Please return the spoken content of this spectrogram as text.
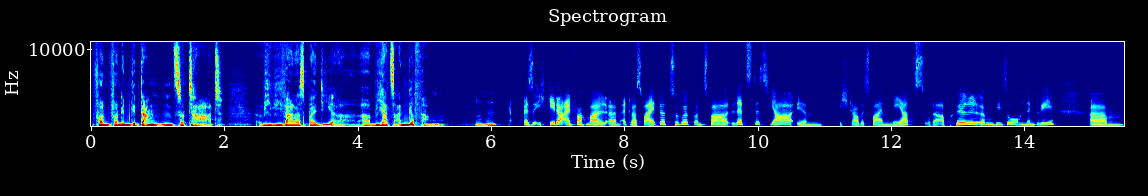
von, von dem Gedanken zur Tat? Wie, wie war das bei dir? Äh, wie hat es angefangen? Mhm. Also ich gehe da einfach mal ähm, etwas weiter zurück und zwar letztes Jahr im, ich glaube es war im März oder April irgendwie so um den Dreh, ähm,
